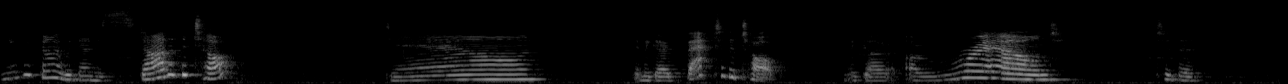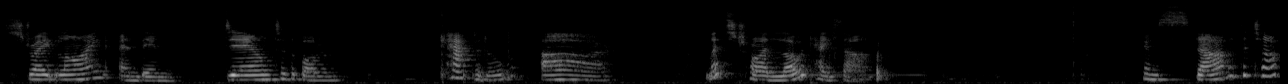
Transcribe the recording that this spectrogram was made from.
Here we go. We're going to start at the top down. Back to the top. We go around to the straight line and then down to the bottom. Capital R. Let's try lowercase r. We're going to start at the top.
